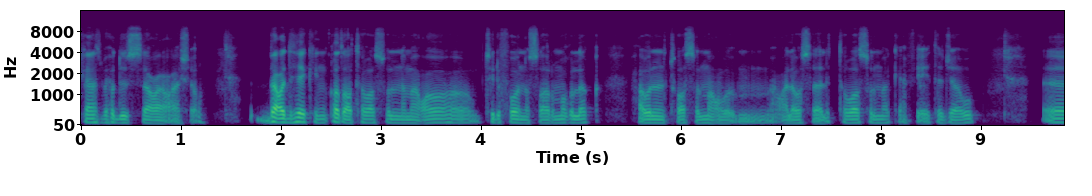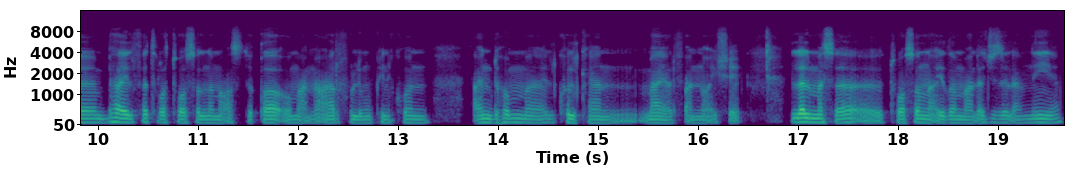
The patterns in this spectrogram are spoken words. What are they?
كانت بحدود الساعة عشرة. بعد هيك انقطع تواصلنا معه تليفونه صار مغلق حاولنا نتواصل معه على وسائل التواصل ما كان في أي تجاوب. آه، بهاي الفترة تواصلنا مع أصدقائه ومع معارفه اللي ممكن يكون عندهم آه، الكل كان ما يعرف عنه أي شيء. للمساء آه، تواصلنا أيضا مع الأجهزة الأمنية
